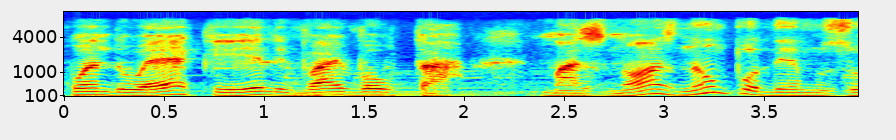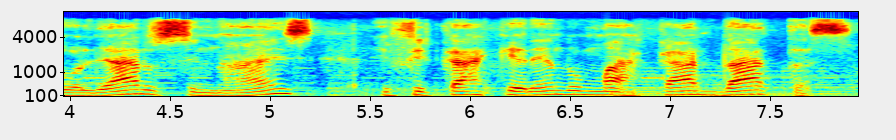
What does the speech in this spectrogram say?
quando é que ele vai voltar. Mas nós não podemos olhar os sinais e ficar querendo marcar datas.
